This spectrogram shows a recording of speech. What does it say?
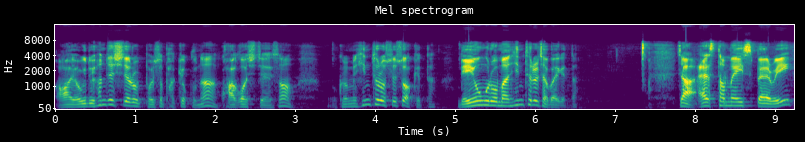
아 여기도 현재 시제로 벌써 바뀌었구나 과거 시제에서 그러면 힌트로 쓸 수 없겠다 내용으로만 힌트를 잡아야겠다 자 estimates vary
